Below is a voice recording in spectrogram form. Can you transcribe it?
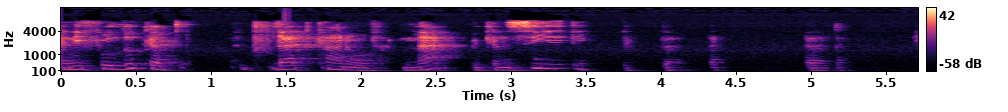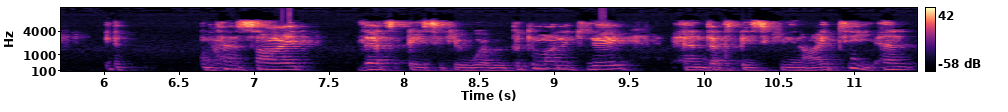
And if we look at that kind of map, we can see that uh, on one side, that's basically where we put the money today, and that's basically in IT. And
